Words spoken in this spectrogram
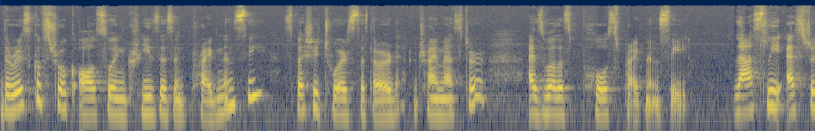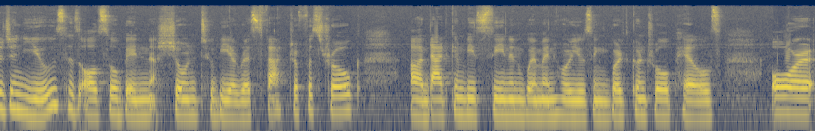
The risk of stroke also increases in pregnancy, especially towards the third trimester, as well as post pregnancy. Lastly, estrogen use has also been shown to be a risk factor for stroke. Uh, that can be seen in women who are using birth control pills or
